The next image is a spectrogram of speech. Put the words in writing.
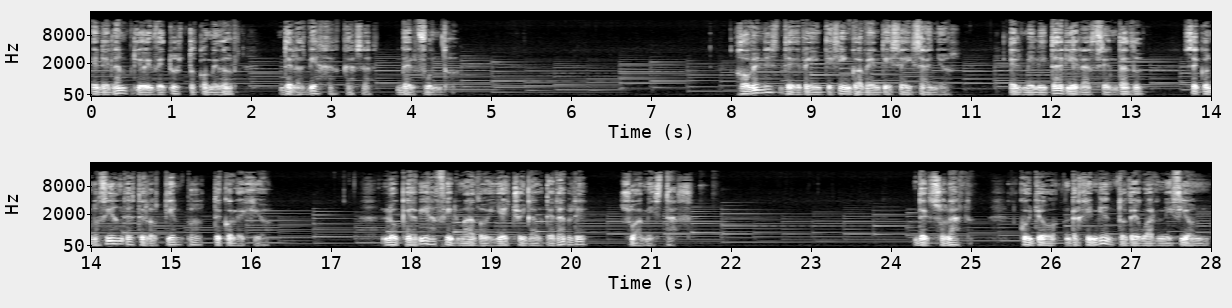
en el amplio y vetusto comedor de las viejas casas del Fundo. Jóvenes de 25 a 26 años, el militar y el hacendado se conocían desde los tiempos de colegio. Lo que había afirmado y hecho inalterable su amistad. Del Solar, cuyo regimiento de guarnición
